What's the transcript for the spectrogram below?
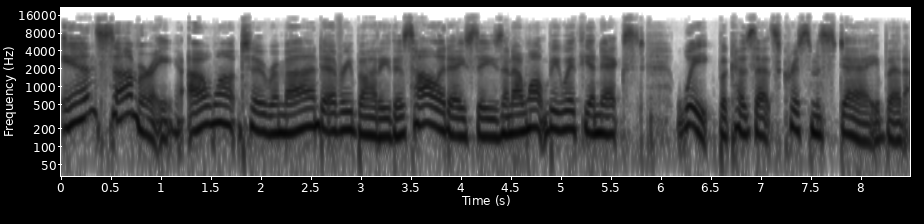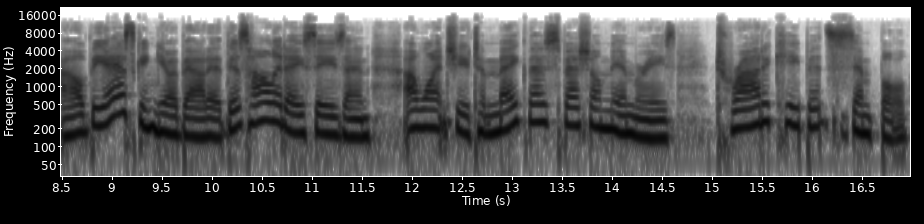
in summary, I want to remind everybody this holiday season, I won't be with you next week because that's Christmas Day, but I'll be asking you about it. This holiday season, I want you to make those special memories Try to keep it simple.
